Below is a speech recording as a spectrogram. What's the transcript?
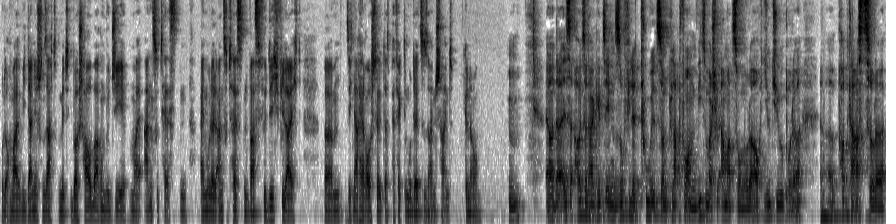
Und auch mal, wie Daniel schon sagt, mit überschaubarem Budget mal anzutesten, ein Modell anzutesten, was für dich vielleicht ähm, sich nachher herausstellt, das perfekte Modell zu sein scheint. Genau. Hm. Ja, da ist heutzutage gibt es eben so viele Tools und Plattformen wie zum Beispiel Amazon oder auch YouTube oder äh, Podcasts oder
